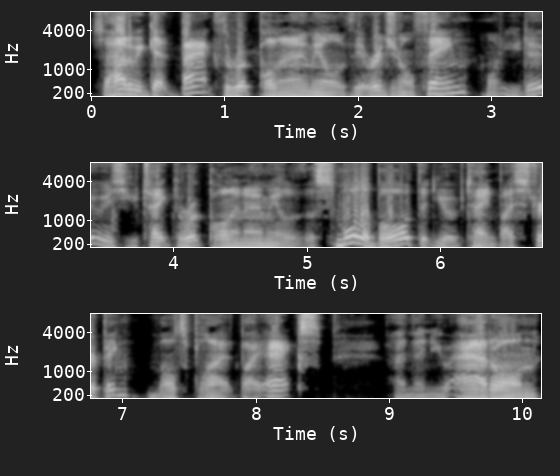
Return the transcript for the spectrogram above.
So how do we get back the rook polynomial of the original thing? What you do is you take the rook polynomial of the smaller board that you obtained by stripping, multiply it by x, and then you add on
